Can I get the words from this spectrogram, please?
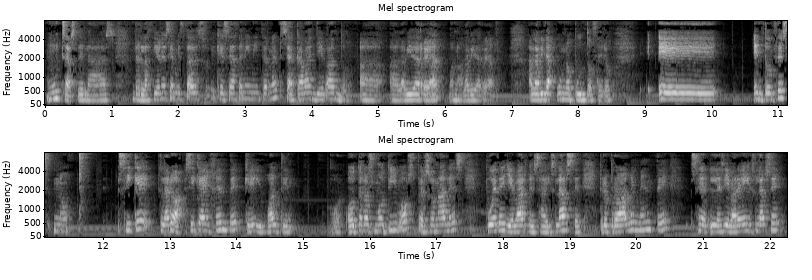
muchas de las relaciones y amistades que se hacen en Internet se acaban llevando a, a la vida real, bueno, a la vida real, a la vida 1.0. Eh, entonces, no, sí que, claro, sí que hay gente que igual tiene, por otros motivos personales puede llevarles a aislarse, pero probablemente se les llevará a aislarse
